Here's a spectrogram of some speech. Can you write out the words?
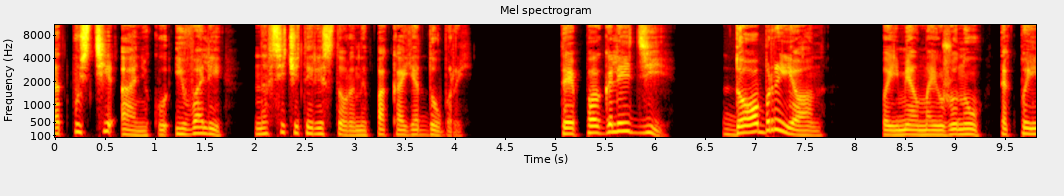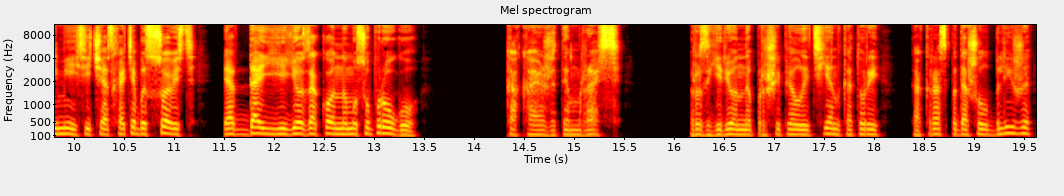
«Отпусти Анику и вали на все четыре стороны, пока я добрый». «Ты погляди! Добрый он!» Поимел мою жену, так поимей сейчас хотя бы совесть и отдай ее законному супругу. Какая же ты мразь! Разъяренно прошипел Этьен, который как раз подошел ближе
